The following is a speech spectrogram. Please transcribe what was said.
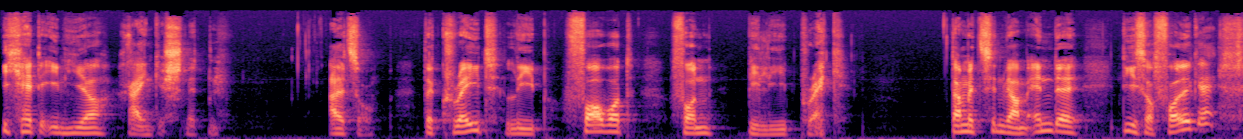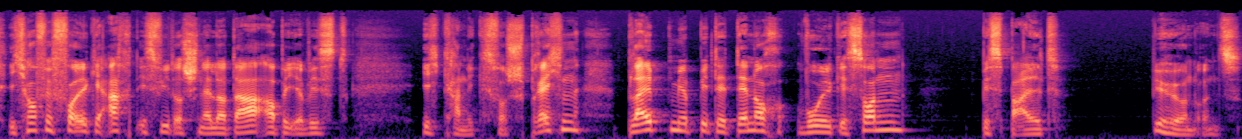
ich hätte ihn hier reingeschnitten. Also, The Great Leap Forward von Billy Bragg. Damit sind wir am Ende dieser Folge. Ich hoffe, Folge 8 ist wieder schneller da, aber ihr wisst, ich kann nichts versprechen. Bleibt mir bitte dennoch wohlgesonnen. Bis bald. Wir hören uns.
